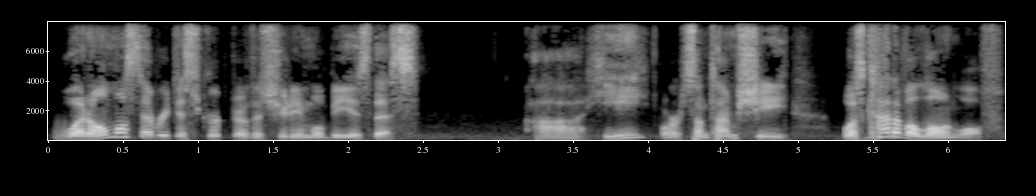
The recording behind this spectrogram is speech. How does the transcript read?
What almost every descriptor of the shooting will be is this uh, he, or sometimes she, was kind of a lone wolf.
